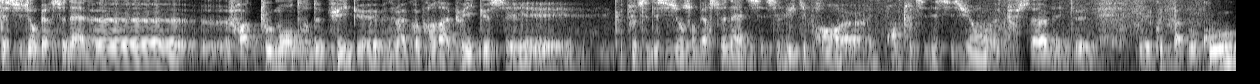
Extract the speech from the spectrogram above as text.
Décision personnelle, euh, je crois que tout montre depuis que Emmanuel Macron prend la République que c'est toutes ces décisions sont personnelles. C'est lui qui prend, euh, prend toutes ces décisions euh, tout seul et qu'il n'écoute pas beaucoup.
